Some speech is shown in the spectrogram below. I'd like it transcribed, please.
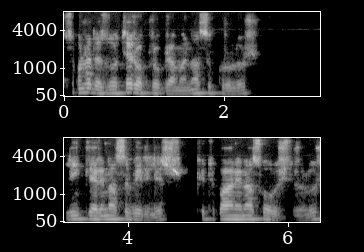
Sonra da Zotero programı nasıl kurulur, linkleri nasıl verilir, kütüphane nasıl oluşturulur,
